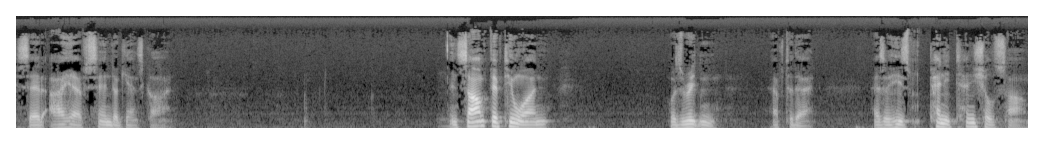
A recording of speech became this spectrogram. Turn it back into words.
said, I have sinned against God. And Psalm 51 was written after that as his penitential psalm.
